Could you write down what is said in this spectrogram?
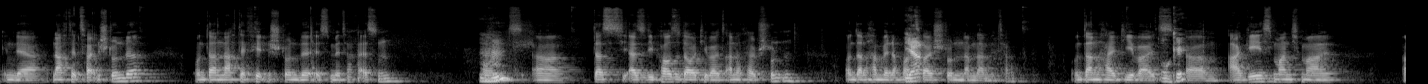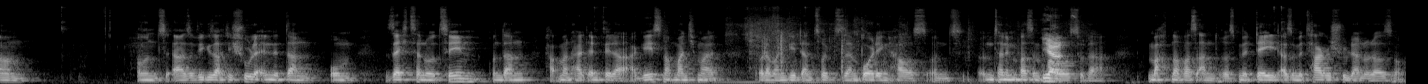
in der, nach der zweiten Stunde. Und dann nach der vierten Stunde ist Mittagessen. Mhm. Und äh, das, also die Pause dauert jeweils anderthalb Stunden und dann haben wir nochmal ja. zwei Stunden am Nachmittag. Und dann halt jeweils okay. ähm, AGs manchmal. Ähm, und also wie gesagt, die Schule endet dann um 16.10 Uhr und dann hat man halt entweder AGs noch manchmal oder man geht dann zurück zu seinem Boardinghaus und unternimmt was im ja. Haus oder macht noch was anderes mit Day, also mit Tagesschülern oder so.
